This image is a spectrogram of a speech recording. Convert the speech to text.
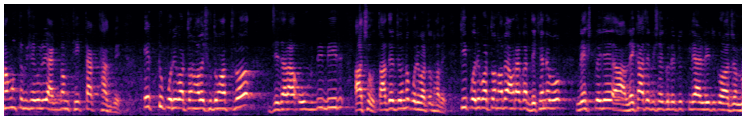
সমস্ত বিষয়গুলি একদম ঠিকঠাক থাকবে। একটু পরিবর্তন হবে শুধুমাত্র যে যারা অগ্নিবীর আছো, তাদের জন্য পরিবর্তন হবে। কি পরিবর্তন হবে আমরা একবার দেখে নেব। নেক্সট পেজে লেখা আছে বিষয়গুলো একটু ক্লিয়ারিটি করার জন্য।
